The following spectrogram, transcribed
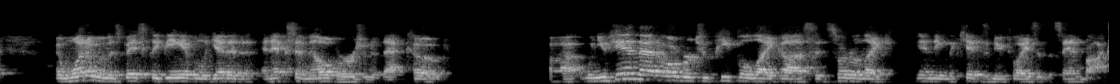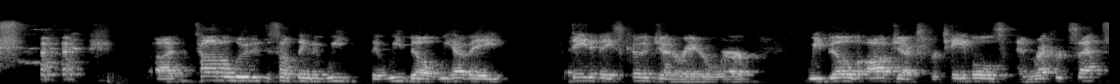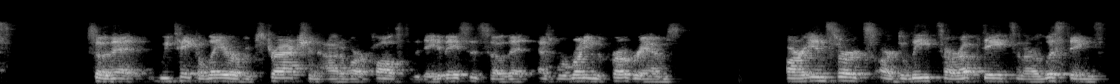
And one of them is basically being able to get an XML version of that code. Uh, when you hand that over to people like us, it's sort of like handing the kids new toys in the sandbox. uh, Tom alluded to something that we that we built. We have a, database code generator where we build objects for tables and record sets so that we take a layer of abstraction out of our calls to the databases so that as we're running the programs, our inserts, our deletes, our updates, and our listings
